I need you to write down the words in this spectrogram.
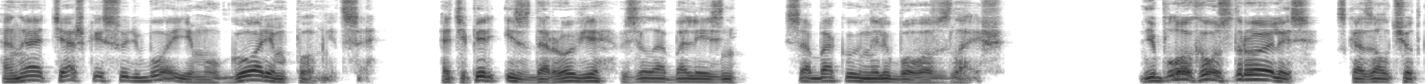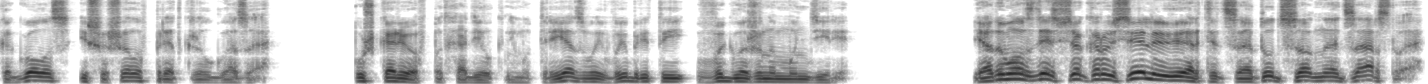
Она тяжкой судьбой ему, горем помнится. А теперь и здоровье взяла болезнь. Собаку на любого взлаешь. «Неплохо устроились», — сказал четко голос, и Шишелов приоткрыл глаза. Пушкарев подходил к нему трезвый, выбритый, в выглаженном мундире. Я думал, здесь все каруселью вертится, а тут сонное царство.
